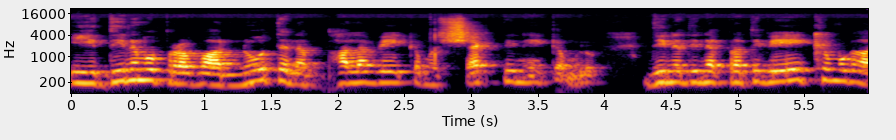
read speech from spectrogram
ఈ దినము ప్రభా నూతన బలవేకము శక్తినేకములు దినదిన ప్రతివేకముగా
